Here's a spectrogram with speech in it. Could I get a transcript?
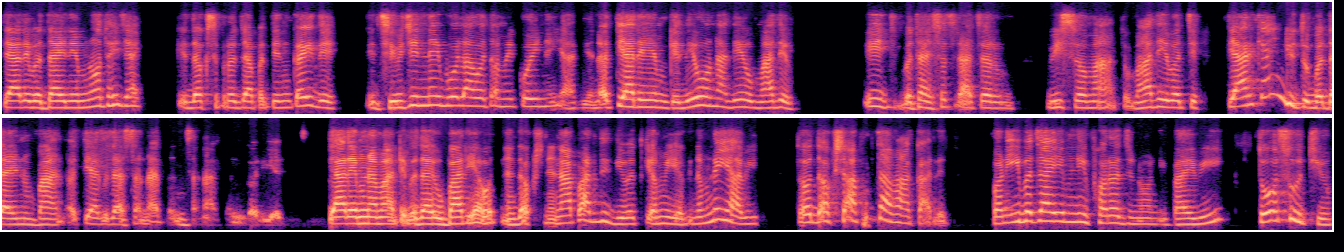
ત્યારે બધાને એમ ન થઈ જાય કે દક્ષ પ્રજાપતિને કહી દે કે શિવજીને નહીં બોલાવો, તમે કોઈ નહીં આવીએ. અને અત્યારે એમ કે દેવોના દેવ, મહાદેવ. એ જ બધા સચરાચર વિશ્વમાં તો મહાદેવ વચ્ચે ત્યાર ક્યાં ગયું બધા એનું ભાન? અત્યારે બધા સનાતન સનાતન કરીએ. ત્યારે એમના માટે બધા ઊભા રહ્યા હોત ને, દક્ષને ના પાડી દીધી હોત કે અમે યજ્ઞ નહીં આવી, તો દક્ષ આપતા વાંકારે પણ એ બધા એમની ફરજ નો નિભાવી. તો શું થયું?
